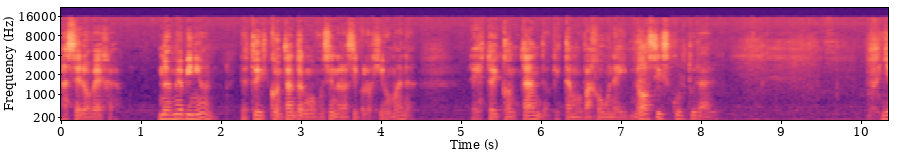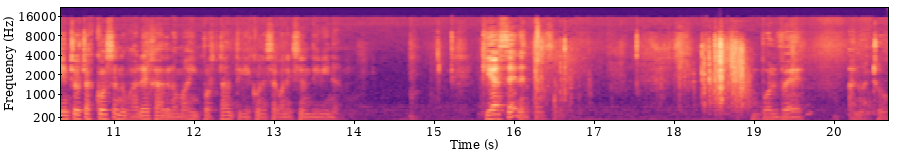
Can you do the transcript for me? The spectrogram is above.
a ser oveja. No es mi opinión. Le estoy contando cómo funciona la psicología humana. Les estoy contando que estamos bajo una hipnosis cultural. Y entre otras cosas nos aleja de lo más importante, que es con esa conexión divina. ¿Qué hacer entonces? Volver a nuestro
